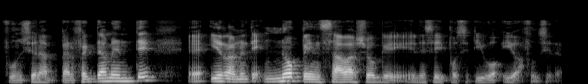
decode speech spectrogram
funciona perfectamente eh, y realmente no pensaba yo que en ese dispositivo iba a funcionar.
